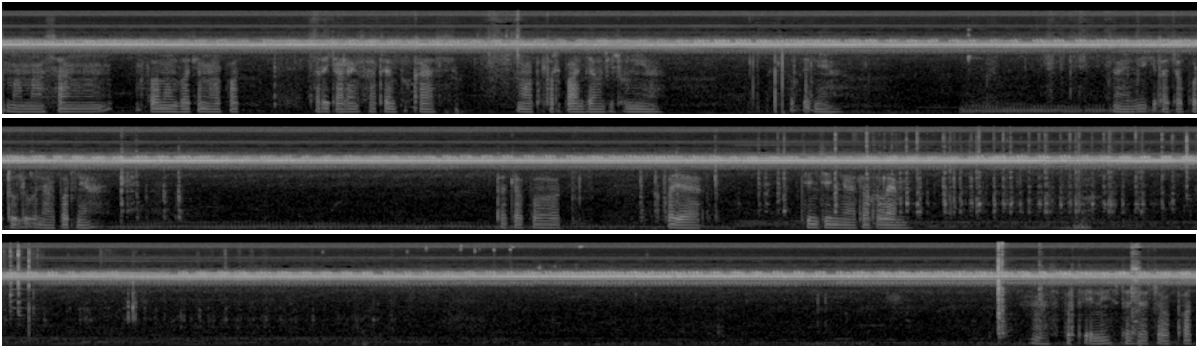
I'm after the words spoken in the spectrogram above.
memasang atau membuat knalpot dari kaleng sarden bekas knalpot terpanjang di dunia seperti ini ya. Nah ini kita copot dulu knalpotnya. Kita copot apa ya cincinnya atau klem. Nah, seperti ini sudah saya copot.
